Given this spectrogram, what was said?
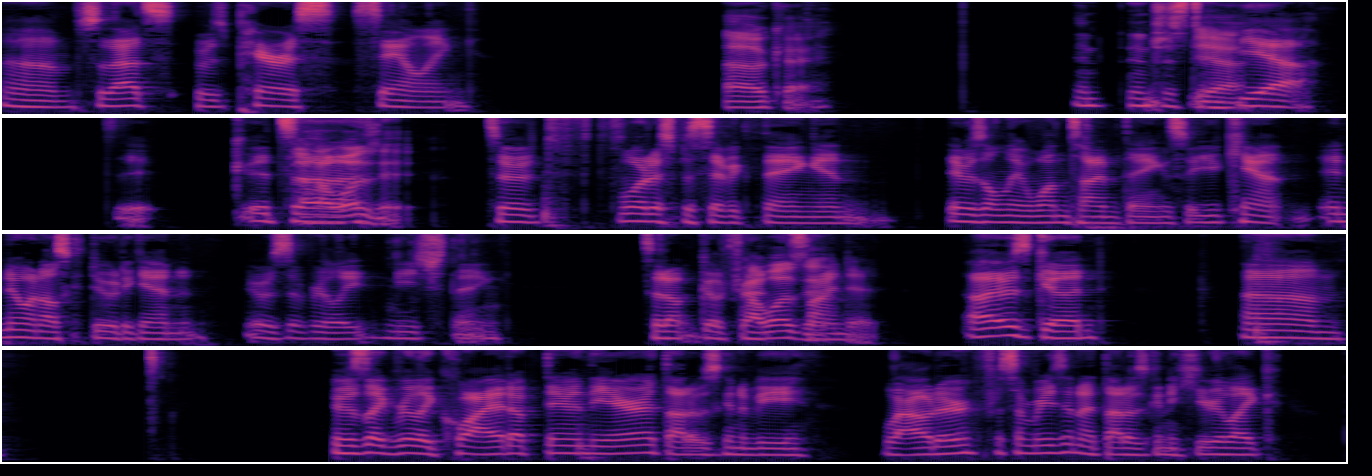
Um so that's it was Paris sailing. Oh, okay. In- interesting. Yeah. Yeah. It- it's So how uh, was it? A Florida specific thing, and it was only a one time thing, so you can't, and no one else could do it again. It was a really niche thing, so don't go try to was it? find it. Uh, it was good. Um, it was like really quiet up there in the air. I thought it was going to be louder for some reason. I thought I was going to hear like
